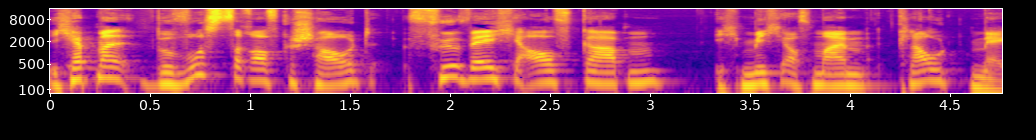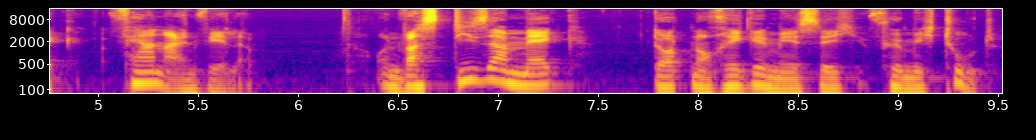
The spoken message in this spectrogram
Ich habe mal bewusst darauf geschaut, für welche Aufgaben ich mich auf meinem Cloud Mac ferneinwähle und was dieser Mac dort noch regelmäßig für mich tut.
